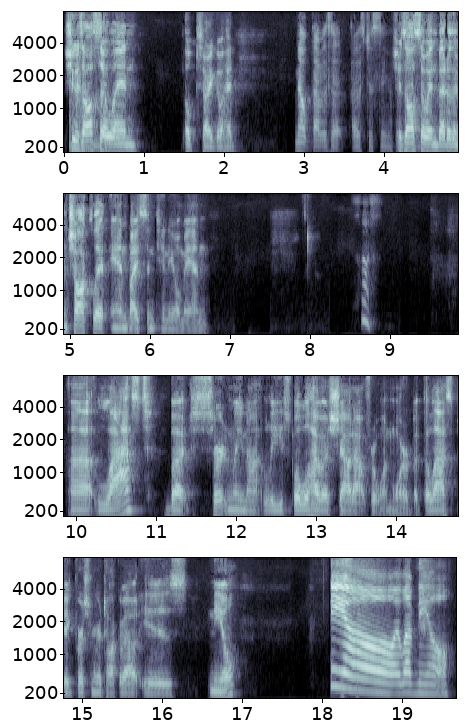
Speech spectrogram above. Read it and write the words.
She was Um, also in. Oh, sorry. Go ahead. Nope, that was it. I was just seeing. if She was there's also in Better Than Chocolate and Bicentennial Man. Uh, last, but certainly not least, well, we'll have a shout out for one more, but the last big person we're going to talk about is Neil, Neil. I love Neil.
